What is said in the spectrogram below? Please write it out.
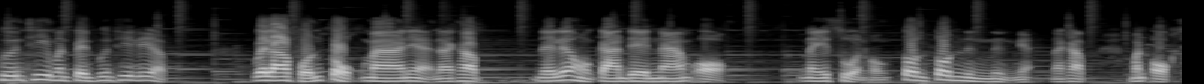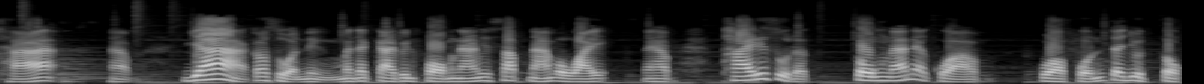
พื้นที่มันเป็นพื้นที่เรียบ เวลาฝนตกมาเนี่ยนะครับในเรื่องของการเดนน้ำออกในส่วนของต้นต้นหนึ่งหนึ่งเนี่ยนะครับมันออกช้านะครับหญ้าก็ส่วนหนึ่ง มันจะกลายเป็นฟองน้ำที่ซับน้ำเอาไว้นะครับท้ายที่สุดตรงนั้นเนี่ยกว่ากว่าฝนจะหยุดตก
